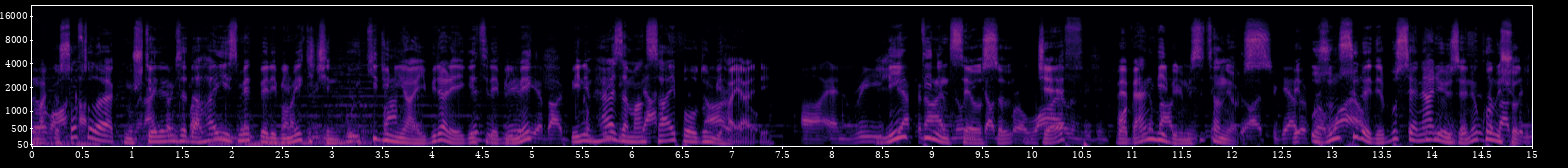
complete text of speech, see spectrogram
Microsoft olarak müşterilerimize daha iyi hizmet verebilmek için bu iki dünyayı bir araya getirebilmek benim her zaman sahip olduğum bir hayaldi. LinkedIn'in CEO'su Jeff ve ben birbirimizi tanıyoruz ve uzun süredir bu senaryo üzerine konuşuyorduk.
